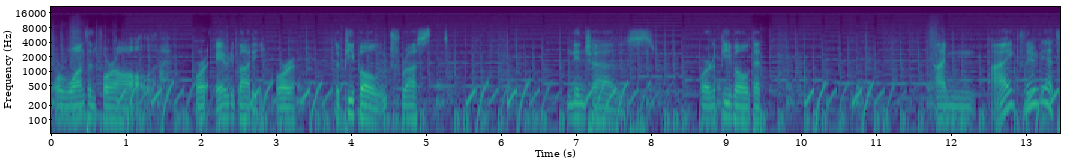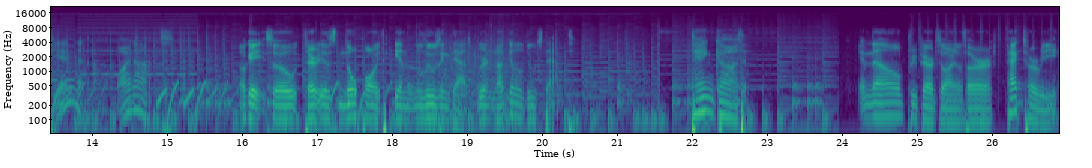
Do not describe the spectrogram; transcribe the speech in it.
for once and for all, for everybody, for the people who trust ninjas, for the people that I'm I cleared it, yeah, why not? Okay, so there is no point in losing that. We're not gonna lose that. Thank God and now prepare to another factory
